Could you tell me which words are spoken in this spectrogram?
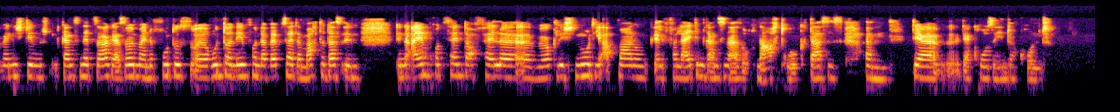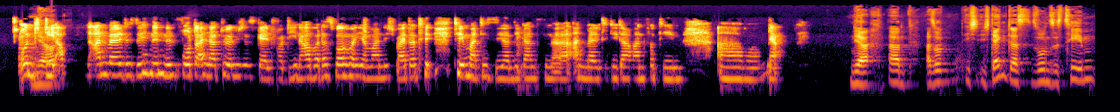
Wenn ich dem ganz nett sage, er soll meine Fotos äh, runternehmen von der Webseite, dann macht er das in, in einem Prozent der Fälle äh, wirklich. Nur die Abmahnung äh, verleiht dem Ganzen also auch Nachdruck. Das ist ähm, der, der große Hintergrund. Und ja. die Ab Anwälte sehen in den Vorteil natürlich das Geld verdienen, aber das wollen wir hier mal nicht weiter the thematisieren, die ganzen äh, Anwälte, die daran verdienen. Aber ja. Ja, ähm, also ich, ich denke, dass so ein System,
